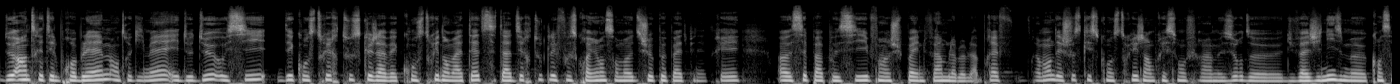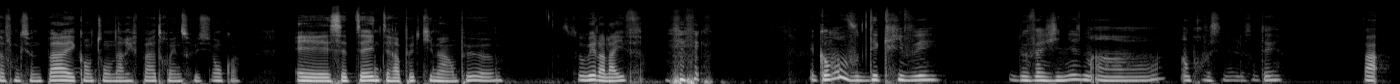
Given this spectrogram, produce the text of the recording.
de un traiter le problème entre guillemets et de deux aussi déconstruire tout ce que j'avais construit dans ma tête c'est-à-dire toutes les fausses croyances en mode je peux pas être pénétrée oh, c'est pas possible enfin je suis pas une femme blablabla. Bref vraiment des choses qui se construisent j'ai l'impression au fur et à mesure de, du vaginisme quand ça fonctionne pas et quand on n'arrive pas à trouver une solution quoi. Et c'était une thérapeute qui m'a un peu euh, sauvé la life. Et comment vous décrivez le vaginisme à un professionnel de santé? Pas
